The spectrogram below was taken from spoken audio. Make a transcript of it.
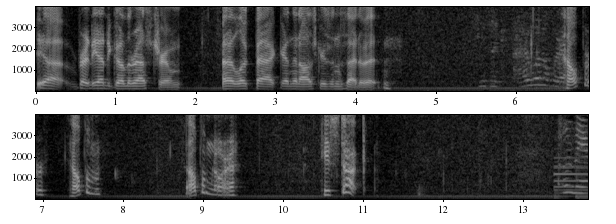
Yeah, Brittany had to go to the restroom. I look back, and then Oscar's inside of it. He's like, I wanna wear Help her. Help him. Help him, Nora. He's stuck. Come here.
